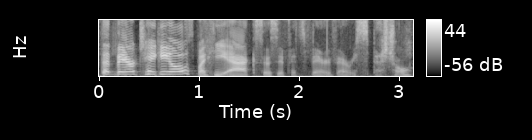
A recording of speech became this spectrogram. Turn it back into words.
that they're taking oaths, but he acts as if it's very, very special.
